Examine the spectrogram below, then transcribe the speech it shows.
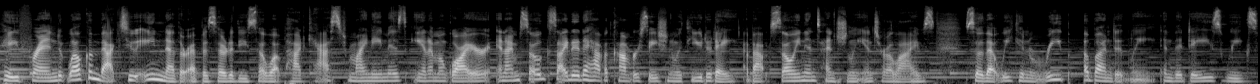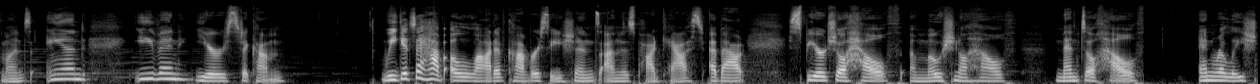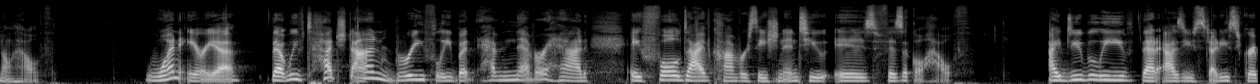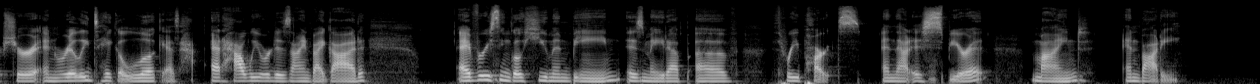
Hey, friend, welcome back to another episode of the So What podcast. My name is Anna McGuire, and I'm so excited to have a conversation with you today about sowing intentionally into our lives so that we can reap abundantly in the days, weeks, months, and even years to come. We get to have a lot of conversations on this podcast about spiritual health, emotional health, mental health, and relational health. One area that we've touched on briefly, but have never had a full dive conversation into is physical health. I do believe that as you study scripture and really take a look as, at how we were designed by God, every single human being is made up of three parts, and that is spirit, mind, and body.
